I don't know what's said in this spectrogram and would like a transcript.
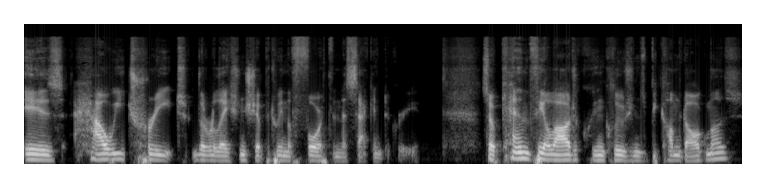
is how we treat the relationship between the fourth and the second degree. So, can theological conclusions become dogmas?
